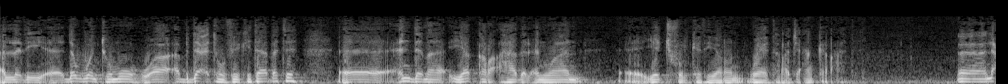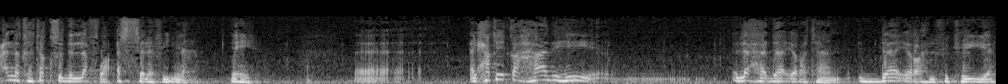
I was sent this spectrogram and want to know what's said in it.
الذي آه، دونتموه وأبدعتم في كتابته آه، عندما يقرأ هذا العنوان يجفل كثيرا ويتراجع عن قراءته لعلك تقصد اللفظة السلفية نعم. إيه. آه، الحقيقة هذه لها دائرتان الدائرة الفكرية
